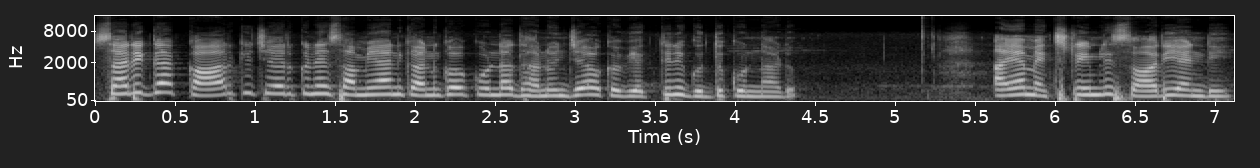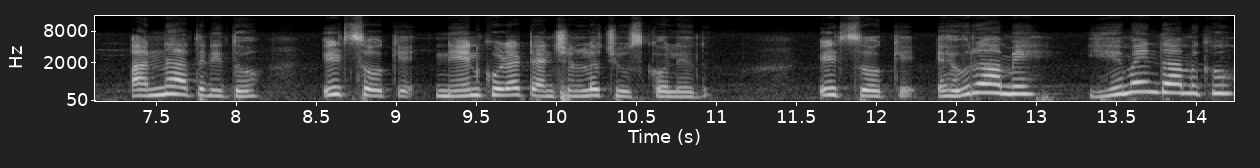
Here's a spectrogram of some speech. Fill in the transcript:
సరిగ్గా కారుకి చేరుకునే సమయానికి అనుకోకుండా ధనుంజయ్ ఒక వ్యక్తిని గుద్దుకున్నాడు. ఐఎమ్ ఎక్స్ట్రీమ్లీ సారీ అండి అన్న అతనితో ఇట్స్ ఓకే నేను కూడా టెన్షన్లో చూసుకోలేదు. ఇట్స్ ఓకే ఎవరు ఆమె? ఏమైంది ఆమెకు?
